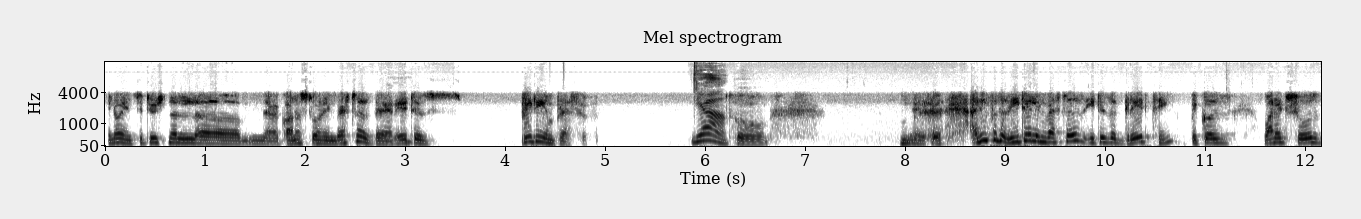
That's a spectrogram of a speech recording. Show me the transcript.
you know institutional um, uh, cornerstone investors there. It is pretty impressive. Yeah. So uh, I think for the retail investors, it is a great thing because one, it shows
